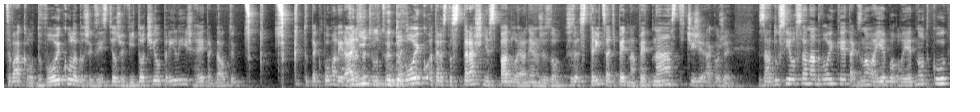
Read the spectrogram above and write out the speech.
cvaklo dvojku, lebo však zistil, že vytočil príliš, hej, tak dal to, to tak pomaly radí, dvojku a teraz to strašne spadlo, ja neviem, že zo, z 35 na 15, čiže akože zadusil sa na dvojke, tak znova jebol jednotku,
